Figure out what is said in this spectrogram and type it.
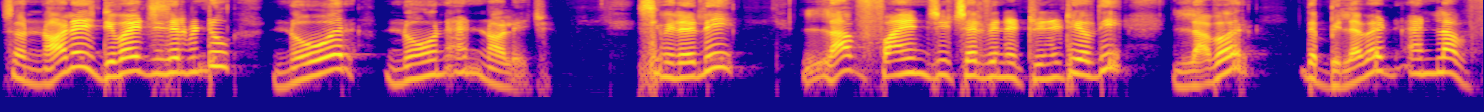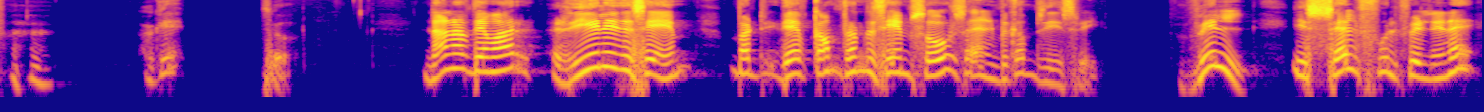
So knowledge divides itself into knower, known, and knowledge. Similarly, love finds itself in a trinity of the lover, the beloved, and love. okay? So none of them are really the same, but they have come from the same source and it becomes these three. Will is self fulfilled in a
